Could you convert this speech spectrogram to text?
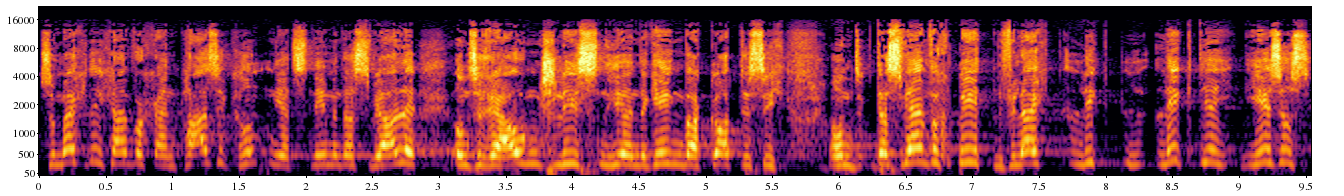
so möchte ich einfach ein paar Sekunden jetzt nehmen, dass wir alle unsere Augen schließen hier in der Gegenwart Gottes und dass wir einfach beten. Vielleicht legt, legt dir Jesus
